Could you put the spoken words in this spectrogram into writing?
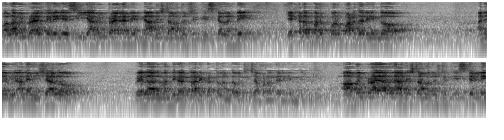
వాళ్ళ అభిప్రాయాలు తెలియజేసి ఈ అభిప్రాయాలన్నింటినీ అధిష్టాన దృష్టికి తీసుకెళ్ళండి. ఎక్కడ పొరపాటు జరిగిందో అనే అనే విషయాలు వేలాది మందిగా కార్యకర్తలంతా వచ్చి చెప్పడం జరిగింది. ఆ అభిప్రాయాలని అధిష్టాన దృష్టికి తీసుకెళ్ళి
